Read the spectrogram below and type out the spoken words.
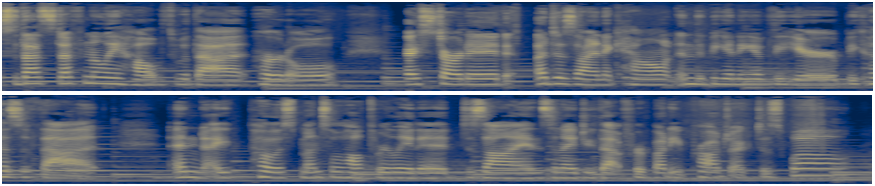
So that's definitely helped with that hurdle. I started a design account in the beginning of the year because of that. And I post mental health related designs, and I do that for Buddy Project as well.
